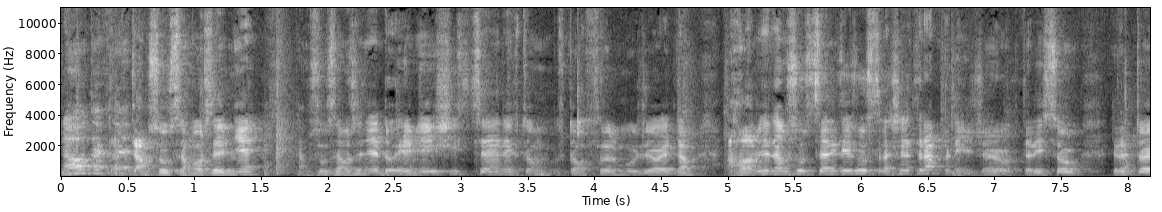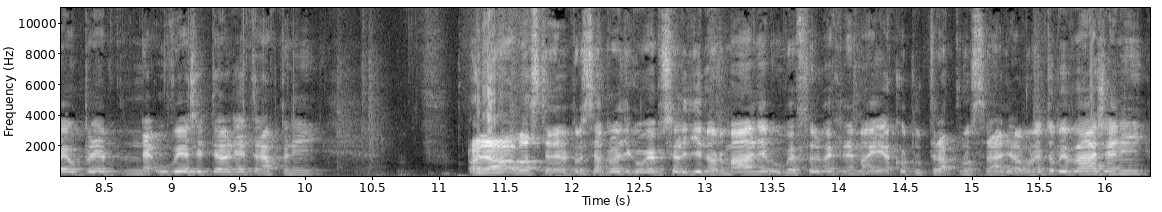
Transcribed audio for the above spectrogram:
No, tak, Tak tam jsou samozřejmě, tam jsou samozřejmě dojemnější scény v tom, v tom filmu, že jo, je tam, a hlavně tam jsou scény, které jsou strašně trapný, že jo, které jsou, kde to je úplně neuvěřitelně trapný. A já vlastně nevím, proč se na to lidi koukají, protože lidi normálně ve filmech nemají jako tu trapnost rádi, ale on je to vyvážený,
